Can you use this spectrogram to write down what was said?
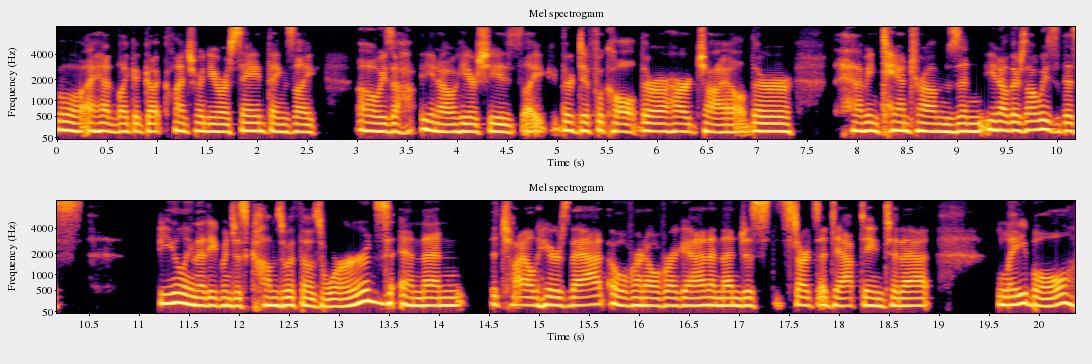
oh, I had like a gut clench when you were saying things like, oh, he's a, you know, he or she's like, they're difficult. They're a hard child. They're having tantrums. And, you know, there's always this feeling that even just comes with those words. And then the child hears that over and over again and then just starts adapting to that label,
